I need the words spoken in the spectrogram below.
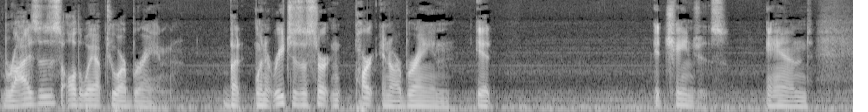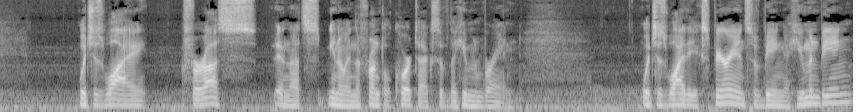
rises all the way up to our brain. But when it reaches a certain part in our brain, it it changes. And which is why for us and that's, you know, in the frontal cortex of the human brain which is why the experience of being a human being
